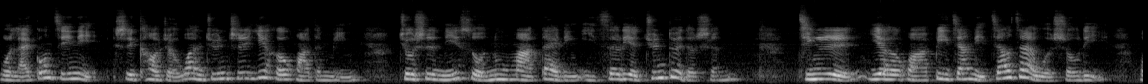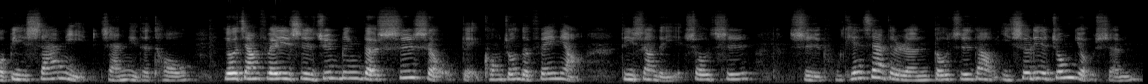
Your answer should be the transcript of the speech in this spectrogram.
我来攻击你是靠着万军之耶和华的名，就是你所怒骂带领以色列军队的神。今日耶和华必将你交在我手里，我必杀你，斩你的头，又将非利士军兵的尸首给空中的飞鸟、地上的野兽吃。”使普天下的人都知道以色列中有神，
